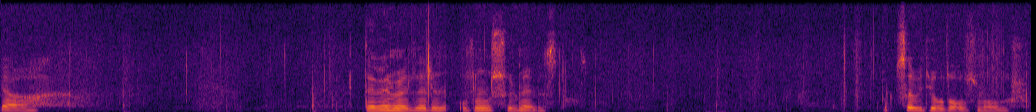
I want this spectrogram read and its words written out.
Ya. Denemelerin uzun sürmemesi lazım. Yoksa video da uzun olur.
